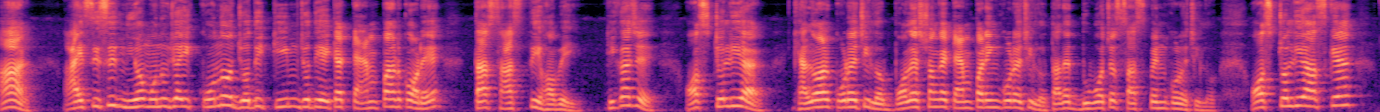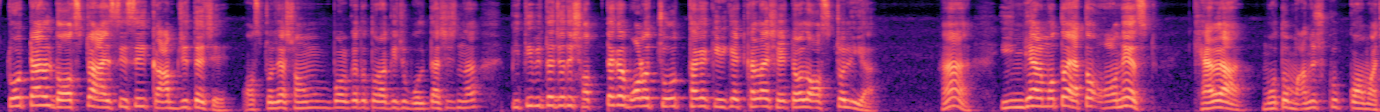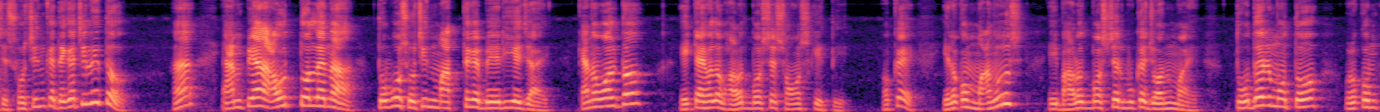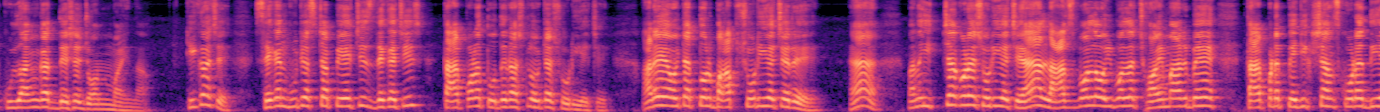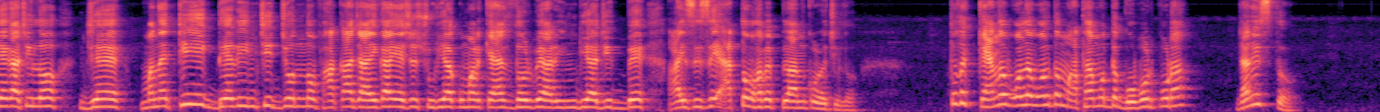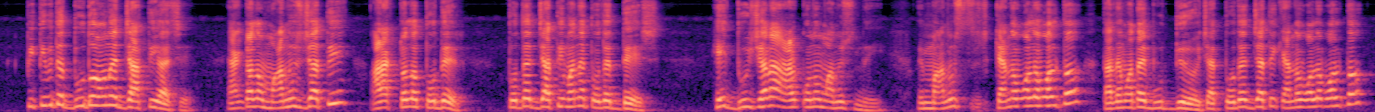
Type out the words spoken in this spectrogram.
আর আইসিসির নিয়ম অনুযায়ী কোনো যদি টিম যদি এটা ট্যাম্পার করে, তার শাস্তি হবেই, ঠিক আছে? অস্ট্রেলিয়ার খেলোয়াড় করেছিল, বলের সঙ্গে ট্যাম্পারিং করেছিল, তাদের দু বছর সাসপেন্ড করেছিল। অস্ট্রেলিয়া আজকে টোটাল দশটা আইসিসি কাপ জিতেছে। অস্ট্রেলিয়া সম্পর্কে তো তোরা কিছু বলতে আসিস না। পৃথিবীতে যদি সবথেকে বড় চোট থাকে ক্রিকেট খেলায়, সেটা হলো অস্ট্রেলিয়া। হ্যাঁ? ইন্ডিয়ার মতো এত অনেস্ট খেলার মতো মানুষ খুব কম আছে। সচিনকে দেখেছিলি তো? হ্যাঁ? অ্যাম্পায়ার আউট করলে না, তবুও সচিন মাঠ থেকে বেরিয়ে যায়। কেন বলতো? এটাই হলো ভারতবর্ষের সংস্কৃতি ওকে এরকম মানুষ এই ভারতবর্ষের বুকে জন্মায়, তোদের মতো ওরকম কুলাঙ্গার দেশে জন্মায় না, ঠিক আছে? সেকেন্ড ফুটেজটা পেয়েছিস, দেখেছিস, তারপরে তোদের আসলে, ওইটা সরিয়েছে। আরে, ওইটা তোর বাপ সরিয়েছে রে। হ্যাঁ? মানে ইচ্ছা করে সরিয়েছে। হ্যাঁ লাস্ট বলে, ওই বলে ছয় মারবে, তারপরে প্রেডিকশানস করে দিয়ে গেছিল যে মানে ঠিক দেড় ইঞ্চির জন্য ফাঁকা জায়গায় এসে সূর্যা কুমার ক্যাচ ধরবে আর ইন্ডিয়া জিতবে। আইসিসি এতভাবে প্ল্যান করেছিল। তোদের কেন বলে বলতো? মাথার মধ্যে গোবর পোড়া, জানিস তো? পৃথিবীতে দু ধরনের জাতি আছে। একটা হলো মানুষ জাতি, আর একটা হলো তোদের। তোদের জাতি মানে তোদের দেশ। এই দুই ছাড়া আর কোনো মানুষ নেই। মানুষ কেন বলে বলতো? তাদের মাথায় বুদ্ধি রয়েছে। আর তোদের জাতি কেন বলে বলতো?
